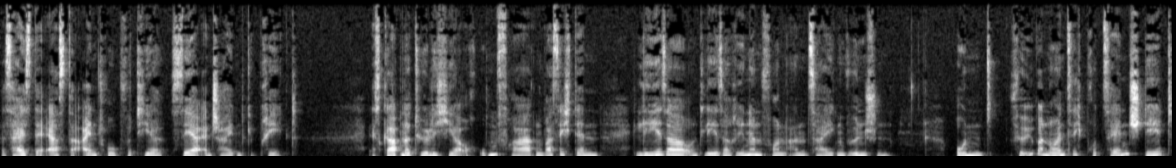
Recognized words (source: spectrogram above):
Das heißt, der erste Eindruck wird hier sehr entscheidend geprägt. Es gab natürlich hier auch Umfragen, was sich denn Leser und Leserinnen von Anzeigen wünschen. Und für über 90 Prozent steht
